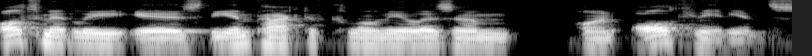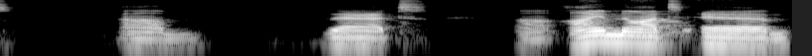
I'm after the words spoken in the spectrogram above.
ultimately is the impact of colonialism on all Canadians. Um, that uh, I'm not, um,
